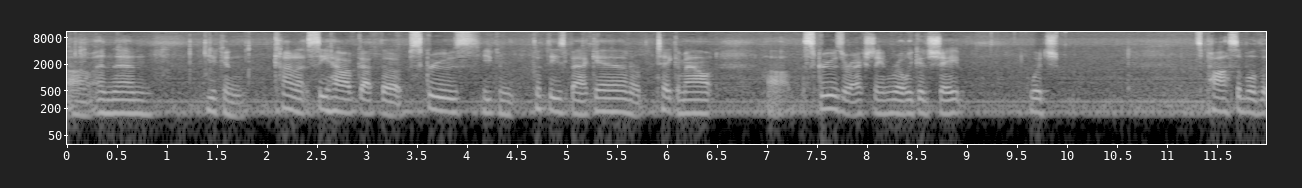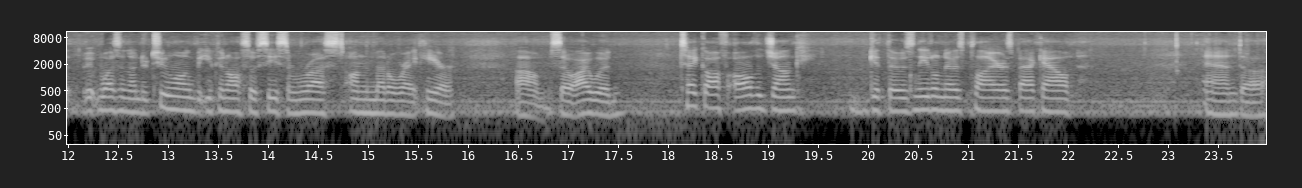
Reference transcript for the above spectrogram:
Uh, and then you can kind of see how I've got the screws. You can put these back in or take them out. Uh, the screws are actually in really good shape, which it's possible that it wasn't under too long, but you can also see some rust on the metal right here. Um, so I would take off all the junk, get those needle nose pliers back out, and uh,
